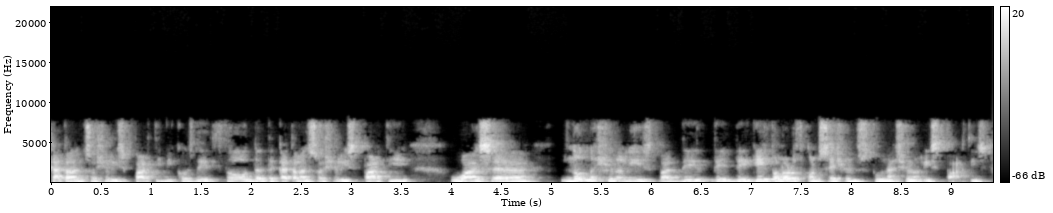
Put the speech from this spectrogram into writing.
Catalan Socialist Party because they thought that the Catalan Socialist Party was uh, not nationalist, but they, they, they, gave a lot of concessions to nationalist parties.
